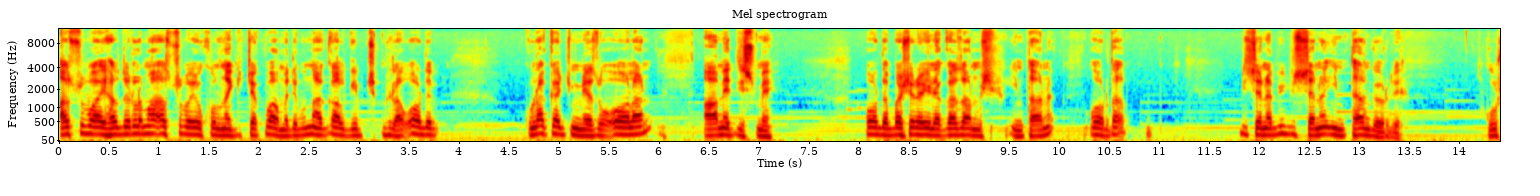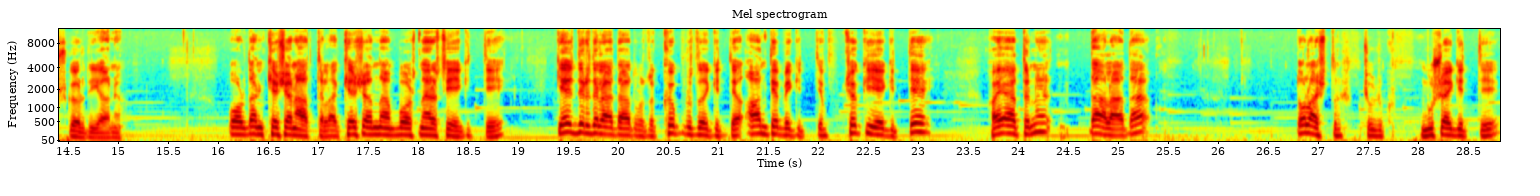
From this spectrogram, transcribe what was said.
Asubay hazırlama Asubay okuluna gidecek var mı diye bunlar kal gibi çıkmışlar. Orada kulak açık oğlan Ahmet ismi. Orada başarıyla kazanmış imtihanı. Orada bir sene bir, bir sene imtihan gördü. Kurs gördü yani. Oradan Keşan'a attılar. Keşan'dan Bosna Hersek'e gitti. Gezdirdiler daha doğrusu. Kıbrıs'a gitti, Antep'e gitti, Çökü'ye gitti. Hayatını dağlarda dolaştı çocuk. Muş'a gitti,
